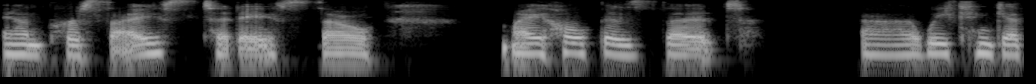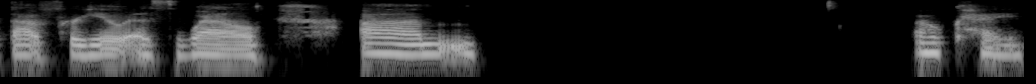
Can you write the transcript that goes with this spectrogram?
and precise today. So my hope is that uh, we can get that for you as well. Um, okay.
